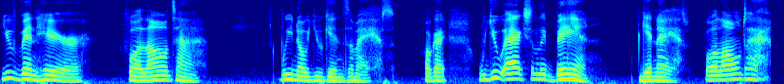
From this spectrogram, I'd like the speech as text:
you've been here for a long time. We know you getting some ass. Okay? You actually been getting ass for a long time,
